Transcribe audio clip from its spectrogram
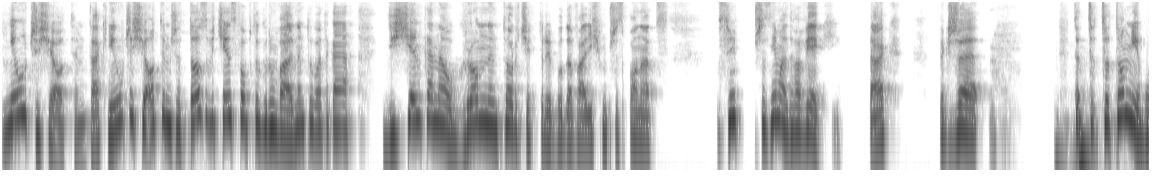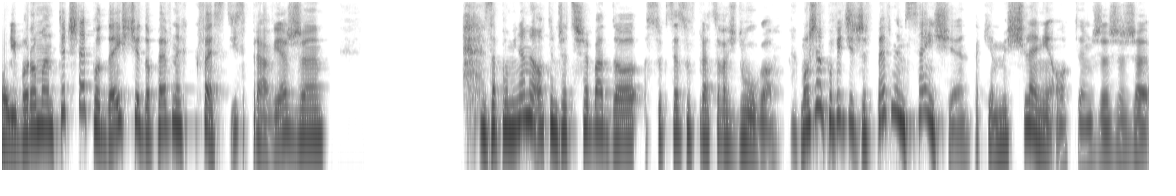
nie uczy się o tym, tak? Nie uczy się o tym, że to zwycięstwo pod Grunwaldem to była taka wisienka na ogromnym torcie, który budowaliśmy przez ponad, w sumie przez niemal dwa wieki, tak? Także to, to, to, to mnie boli, bo romantyczne podejście do pewnych kwestii sprawia, że zapominamy o tym, że trzeba do sukcesów pracować długo. Można powiedzieć, że w pewnym sensie takie myślenie o tym, że, że, że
